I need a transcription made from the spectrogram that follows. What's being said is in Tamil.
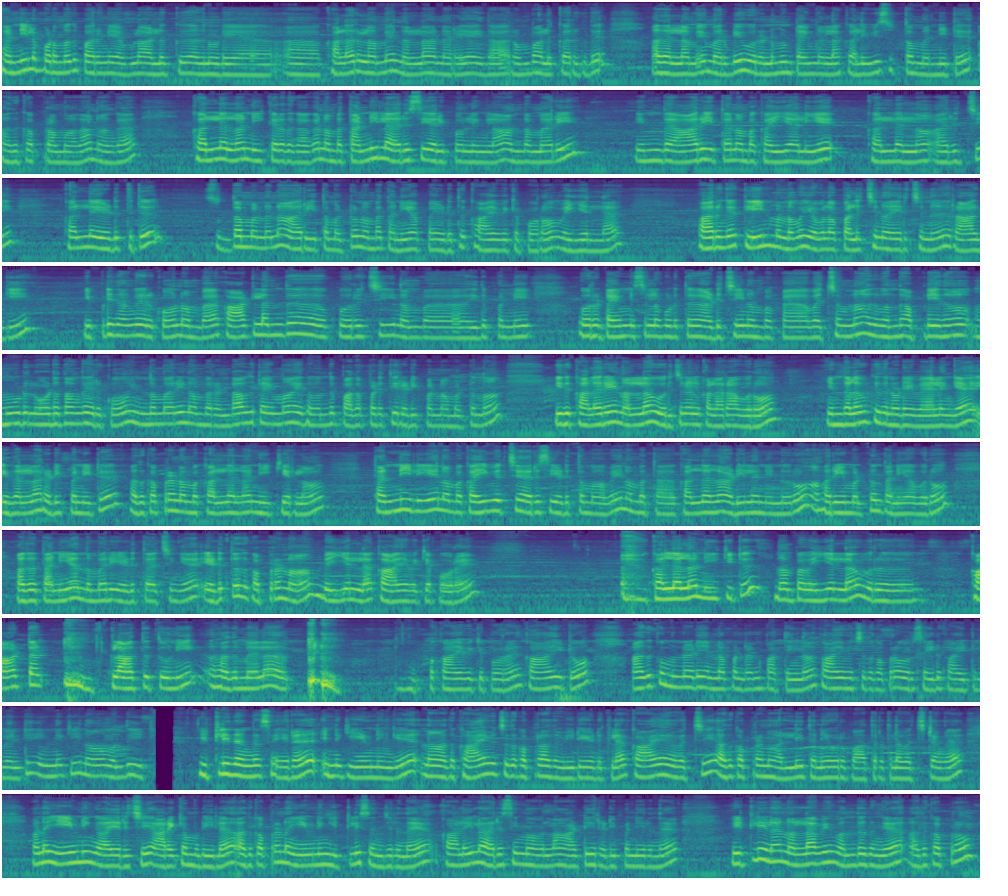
தண்ணியில் போடும்போது பாருங்கள் எவ்வளோ அழுக்கு அதனுடைய கலர் எல்லாமே நல்லா நிறையா இதாக ரொம்ப அழுக்காக இருக்குது. அதெல்லாமே மறுபடியும் ஒரு ரெண்டு மூணு டைம் நல்லா கழுவி சுத்தம் பண்ணிவிட்டு அதுக்கப்புறமா தான் நாங்கள் கல்லெல்லாம் நீக்கிறதுக்காக நம்ம தண்ணியில் அரிசி அரிப்போம் இல்லைங்களா? அந்த மாதிரி இந்த ஆரியத்தை நம்ம கையாலேயே கல்லெல்லாம் அரித்து கல்லை எடுத்துட்டு சுத்தம் பண்ணனா ஆரியத்தை மட்டும் நம்ம தனியாக இப்போ எடுத்து காய வைக்க போகிறோம் வெயிலில். பாருங்கள் க்ளீன் பண்ணவும் எவ்வளோ பளிச்சுன்னு ஆயிடுச்சுன்னு ராகி. இப்படி தாங்க இருக்கும். நம்ம காட்டிலேருந்து பொறிச்சு நம்ம இது பண்ணி ஒரு டைம் மிஷினில் கொடுத்து அடித்து நம்ம ப வச்சோம்னா அது வந்து அப்படியே தான் மூடலோடு தாங்க இருக்கும். இந்த மாதிரி நம்ம ரெண்டாவது டைமாக இதை வந்து பதப்படுத்தி ரெடி பண்ணால் மட்டும்தான் இது கலரே நல்லா ஒரிஜினல் கலராக வரும். இந்த அளவுக்கு இதனுடைய வேலைங்க. இதெல்லாம் ரெடி பண்ணிவிட்டு அதுக்கப்புறம் நம்ம கல்லெல்லாம் நீக்கிடலாம் தண்ணியிலையே நம்ம கை வச்சு அரிசி எடுத்தோமாவே நம்ம த கல்லெல்லாம் அடியில் நின்றுரும் ஆரி மட்டும் தனியாக வரும். அதை தனியாக அந்த மாதிரி எடுத்தாச்சுங்க. எடுத்ததுக்கப்புறம் நான் வெயிலில் காய வைக்க போகிறேன் கல்லெல்லாம் நீக்கிட்டு நான் இப்போ வெயிலில் ஒரு காட்டன் கிளாத்து துணி அது மேலே இப்போ காய வைக்க போகிறேன் காயிட்டும். அதுக்கு முன்னாடி என்ன பண்ணுறேன்னு பார்த்தீங்கன்னா காய வச்சதுக்கப்புறம் ஒரு சைடு காயிட்டுமேன்ட்டு இன்றைக்கி நான் வந்து இட்லி தாங்க செய்கிறேன். இன்றைக்கி ஈவினிங்கு. நான் அதை காய வச்சதுக்கப்புறம் அதை வீடியோ எடுக்கலை. காய வச்சு அதுக்கப்புறம் நான் அள்ளி தனியாக ஒரு பாத்திரத்தில் வச்சுட்டேங்க. ஆனால் ஈவினிங் ஆயிடுச்சு அரைக்க முடியல. அதுக்கப்புறம் நான் ஈவினிங் இட்லி செஞ்சுருந்தேன். காலையில் அரிசி மாவெல்லாம் ஆட்டி ரெடி பண்ணியிருந்தேன். இட்லிலாம் நல்லாவே வந்ததுங்க. அதுக்கப்புறம்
